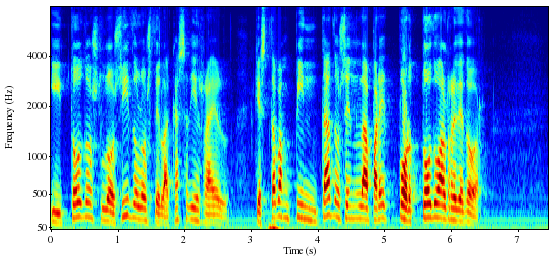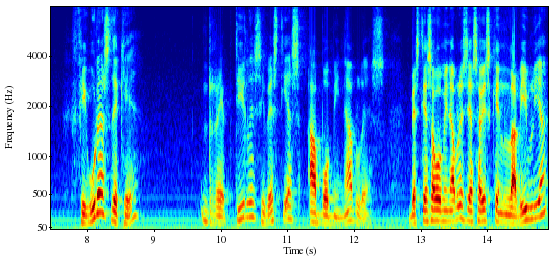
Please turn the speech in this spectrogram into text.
y todos los ídolos de la casa de Israel, que estaban pintados en la pared por todo alrededor. ¿Figuras de qué? Reptiles y bestias abominables. Bestias abominables, ya sabéis que en la Biblia,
